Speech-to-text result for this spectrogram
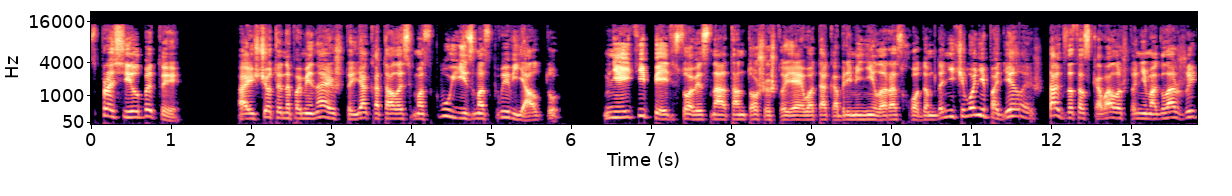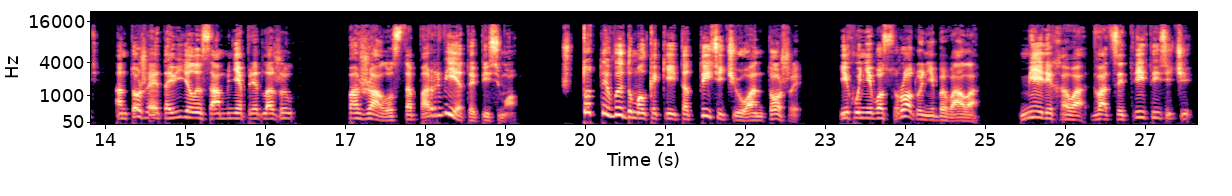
Спросил бы ты. А еще ты напоминаешь, что я каталась в Москву и из Москвы в Ялту. Мне и теперь совестно от Антоши, что я его так обременила расходом. Да ничего не поделаешь. Так затасковала, что не могла жить. Антоша это видел и сам мне предложил. Пожалуйста, порви это письмо. Что ты выдумал какие-то тысячи у Антоши? Их у него сроду не бывало. Мелихова 23 тысячи,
